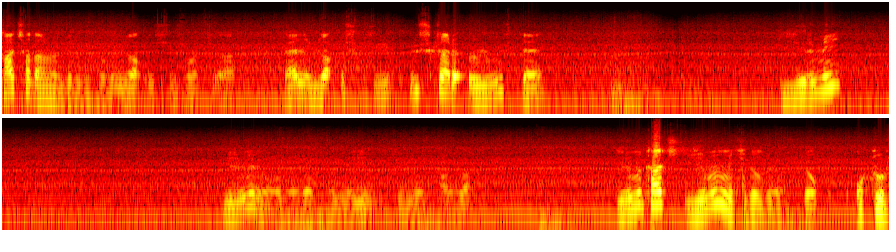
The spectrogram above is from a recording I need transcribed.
Kaç adam öldürmüş onu 163 maçta? Yani 163 3 kere ölmüş de 20 20 mi oluyor? Yok bu değil 20 fazla. 20 kaç? 20 mi kilo oluyor? Yok 30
